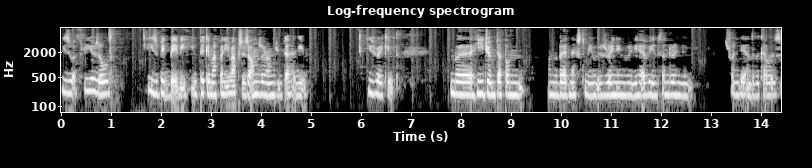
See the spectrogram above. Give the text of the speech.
He's about three years old. He's a big baby. You pick him up and he wraps his arms around you to hug you. He's very cute. But uh, he jumped up on on the bed next to me it was raining really heavy and thundering and trying to get under the covers.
